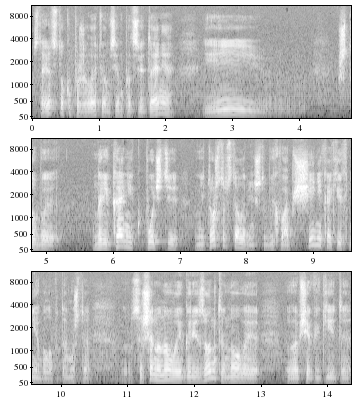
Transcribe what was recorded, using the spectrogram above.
остается только пожелать вам всем процветания и чтобы нареканий к почте не то, чтобы стало меньше, чтобы их вообще никаких не было, потому что совершенно новые горизонты, новые вообще какие-то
